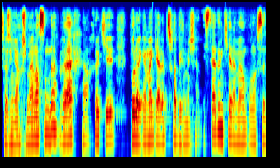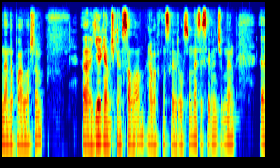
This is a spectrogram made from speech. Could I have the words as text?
sözün yaxşı mənasında və axır ki, bu rəqəmə gəlib çıxa bilmişəm. İstədim ki, elə mən bunu sizlə də paylaşım. Ə, yer gəlmişkən salam, hər vaxtınız xeyir olsun. Nəsə sevincimdən ə,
